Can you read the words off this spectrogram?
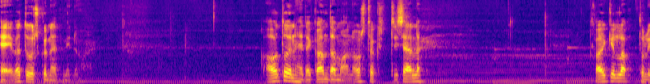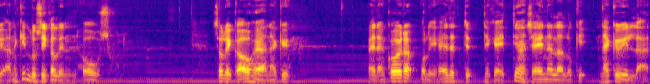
He eivät uskoneet minua. Autoin heitä kantamaan ostokset sisälle. Kaikilla tuli ainakin lusikallinen housuun. Se oli kauhea näky. Meidän koira oli heitetty ja keittiön seinällä luki näkyillään.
